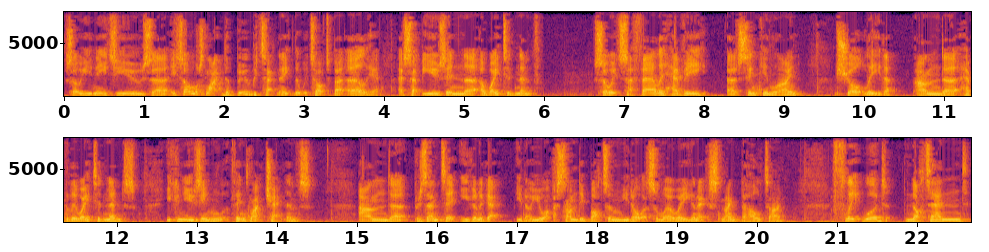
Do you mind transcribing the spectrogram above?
So you need to use. Uh, it's almost like the booby technique that we talked about earlier, except using uh, a weighted nymph. So it's a fairly heavy uh, sinking line short leader, and uh, heavily weighted nymphs. You can use in things like Czech nymphs and uh, present it. You're going to get, you know, you want a sandy bottom, you don't want somewhere where you're going to get snagged the whole time. Fleetwood, Knott End,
